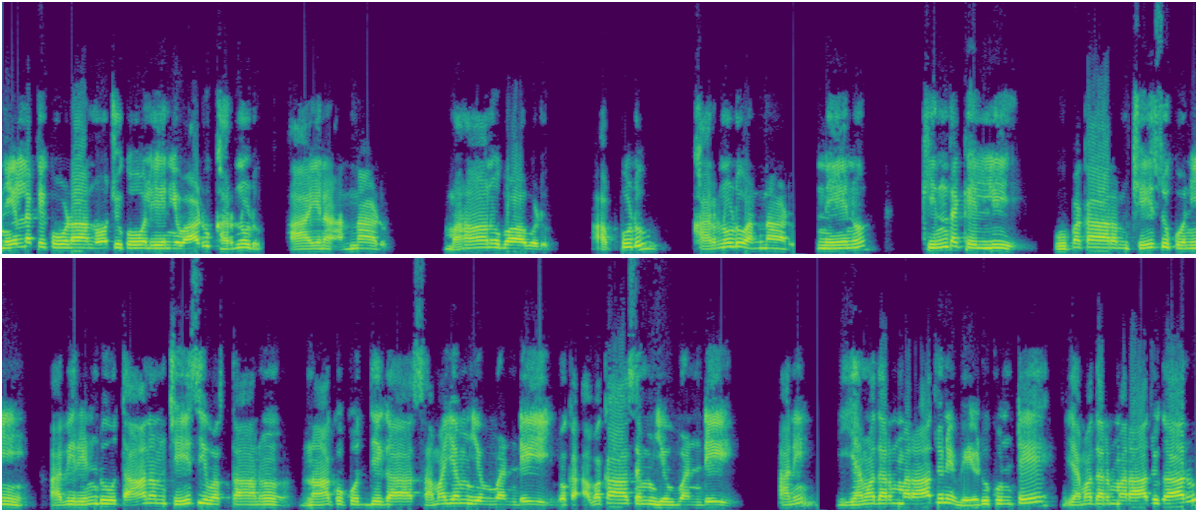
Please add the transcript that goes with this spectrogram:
నీళ్ళకి కూడా నోచుకోలేని వాడు కర్ణుడు ఆయన అన్నాడు. మహానుభావుడు అప్పుడు కర్ణుడు అన్నాడు నేను కిందకెళ్ళి ఉపకారం చేసుకొని అవి రెండు దానం చేసి వస్తాను. నాకు కొద్దిగా సమయం ఇవ్వండి ఒక అవకాశం ఇవ్వండి అని యమధర్మరాజుని వేడుకుంటే యమధర్మరాజు గారు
